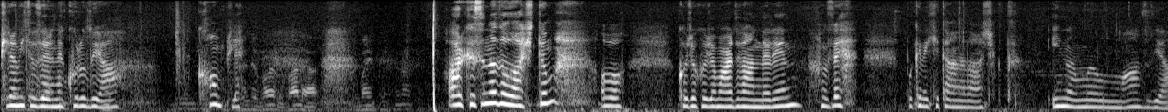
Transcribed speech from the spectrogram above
piramit üzerine kurulu ya. Komple. Arkasına dolaştım. O koca koca merdivenlerin ve bakın iki tane daha çıktı. İnanılmaz ya.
